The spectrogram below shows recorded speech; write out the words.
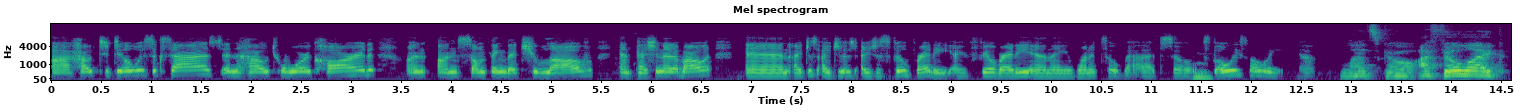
uh, how to deal with success and how to work hard on, on something that you love and passionate about. And i just i just i just feel ready. I feel ready and i want it so bad. So mm. slowly slowly. Yeah. Let's go. I feel like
